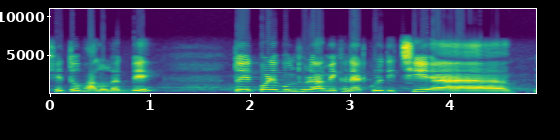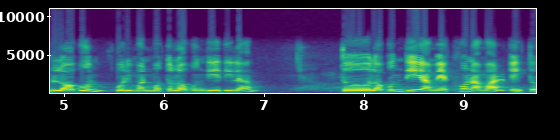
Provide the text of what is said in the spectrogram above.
খেতেও ভালো লাগবে। তো এরপরে বন্ধুরা আমি এখানে অ্যাড করে দিচ্ছি লবণ, পরিমাণ মতো লবণ দিয়ে দিলাম। তো লবণ দিয়ে আমি এখন আমার এই তো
